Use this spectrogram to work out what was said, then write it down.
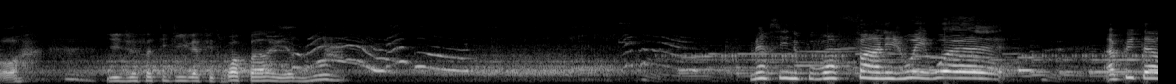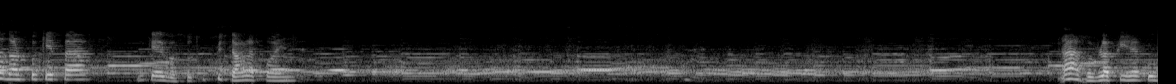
Oh, il est déjà fatigué, il a fait trois pas et hop, boum. Merci, nous pouvons enfin aller jouer, ouais À plus tard dans le Poképark. Ok, on se retrouve plus tard là pour aller. Ah, revoilà Pijaco.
